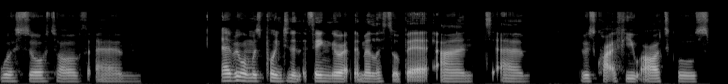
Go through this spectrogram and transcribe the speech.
were sort of um, everyone was pointing at the finger at them a little bit, and um, there was quite a few articles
